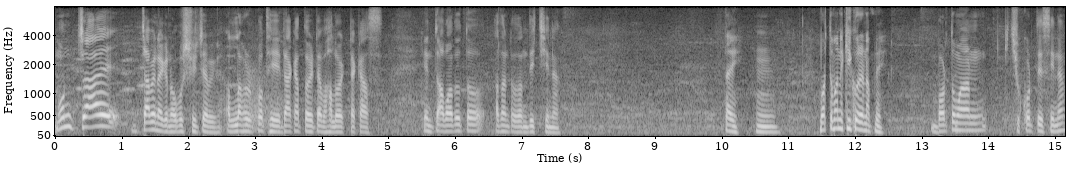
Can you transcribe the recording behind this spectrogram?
মন চায় যাবে না কেন? অবশ্যই যাবে। আল্লাহর পথে ডাকা তো এটা ভালো একটা কাজ। কিন্তু আপাতত আদান টাদান দিচ্ছি না। তাই? হুম। বর্তমানে কি করেন আপনি? বর্তমান কিছু করতেছি না।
